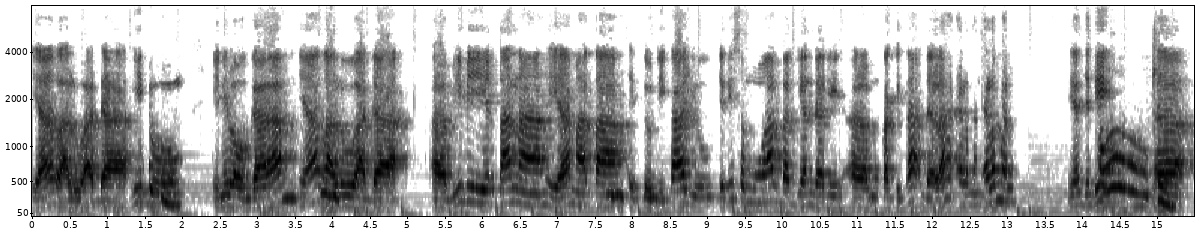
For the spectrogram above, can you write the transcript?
ya lalu ada hidung hmm. ini logam ya hmm. lalu ada uh, bibir tanah ya mata hmm. itu di kayu jadi semua bagian dari uh, muka kita adalah elemen-elemen ya jadi oh, okay. uh,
